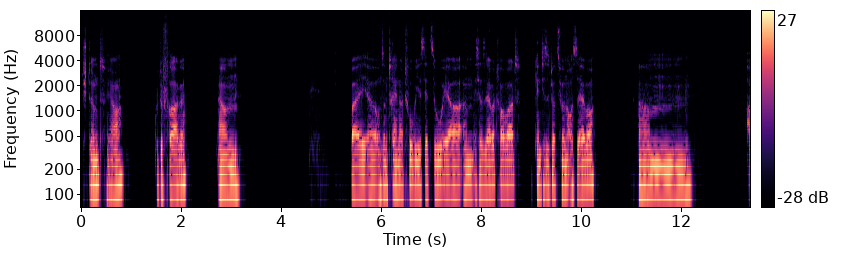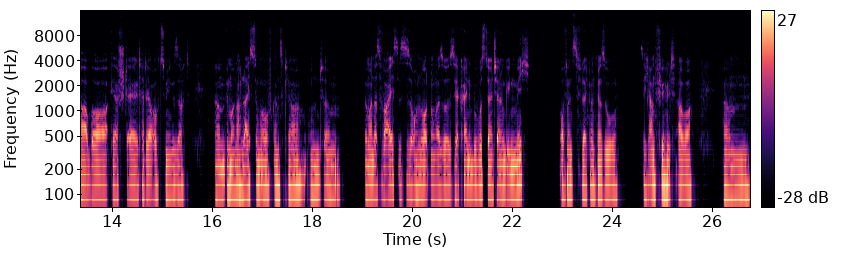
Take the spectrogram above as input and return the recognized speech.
Stimmt, ja. Gute Frage. Ähm, bei äh, unserem Trainer Tobi ist jetzt so, er ähm, ist ja selber Torwart, kennt die Situation auch selber. Ähm, aber er stellt, hat er auch zu mir gesagt, ähm, immer nach Leistung auf, ganz klar. Und ähm, wenn man das weiß, ist es auch in Ordnung. Also es ist ja keine bewusste Entscheidung gegen mich, auch wenn es vielleicht manchmal so sich anfühlt. Aber ähm,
